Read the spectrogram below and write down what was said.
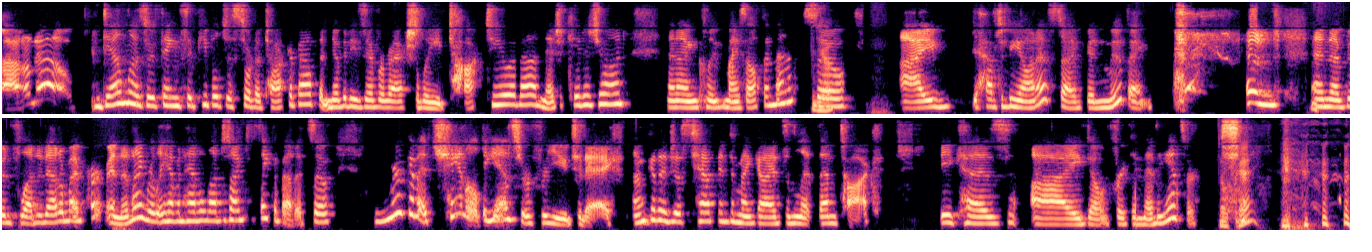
I don't know. Downloads are things that people just sort of talk about, but nobody's ever actually talked to you about and educated you on. And I include myself in that. So I have to be honest, I've been moving. and and I've been flooded out of my apartment and I really haven't had a lot of time to think about it. So we're going to channel the answer for you today. I'm going to just tap into my guides and let them talk because I don't freaking know the answer. Okay.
